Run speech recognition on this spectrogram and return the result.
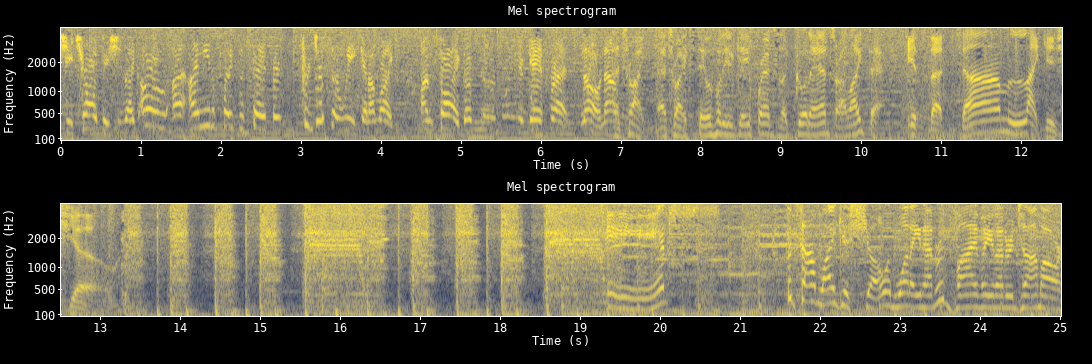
She tried to. She's like, oh, I, I need a place to stay for, for just a week. And I'm like, I'm sorry. Go stay with one of your gay friends. No, not That's right. That's right. Stay with one of your gay friends is a good answer. I like that. It's the Tom Leykis Show. It's the Tom Leykis Show at 1-800-5800-TOM, our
